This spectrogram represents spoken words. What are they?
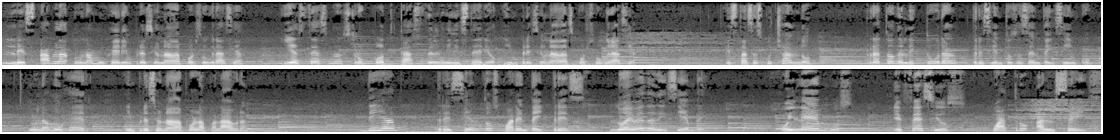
Les habla una mujer impresionada por su gracia y este es nuestro podcast del Ministerio Impresionadas por su gracia. Estás escuchando Reto de Lectura 365. Una mujer impresionada por la palabra. Día 343, 9 de diciembre. Hoy leemos Efesios 4 al 6.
